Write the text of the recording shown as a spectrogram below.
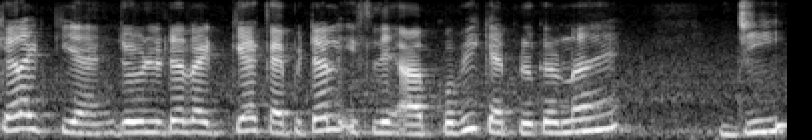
क्या राइट किया है? जो लेटर राइट किया है, कैपिटल, इसलिए आपको भी कैपिटल करना है। जी,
